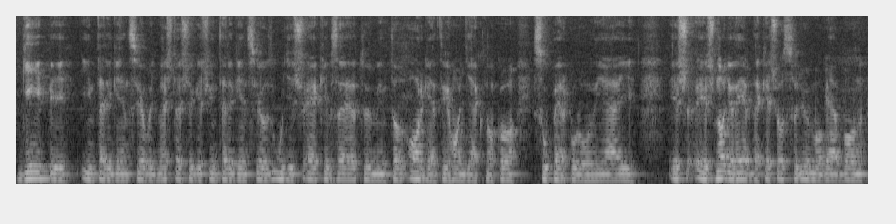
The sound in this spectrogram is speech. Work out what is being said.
gépi intelligencia, vagy mesterséges intelligencia az úgy is elképzelhető, mint az argenti hangyáknak a szuperkolóniái, és, és nagyon érdekes az, hogy önmagában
